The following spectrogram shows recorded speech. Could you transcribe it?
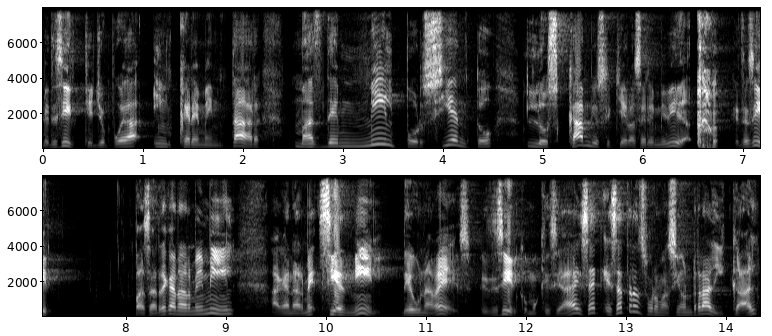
Es decir, que yo pueda incrementar más de mil por ciento los cambios que quiero hacer en mi vida. es decir, pasar de ganarme mil a ganarme cien mil de una vez. Es decir, como que sea esa, esa transformación radical,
